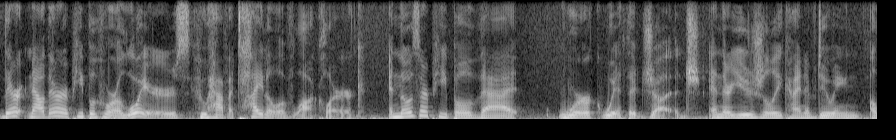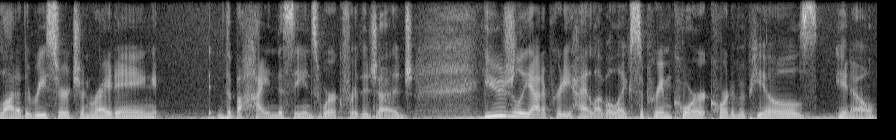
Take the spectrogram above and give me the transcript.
there now. There are people who are lawyers who have a title of law clerk, and those are people that work with a judge, and they're usually kind of doing a lot of the research and writing, the behind the scenes work for the judge. Usually at a pretty high level, like Supreme Court, Court of Appeals, you know.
